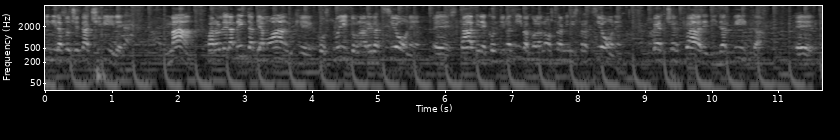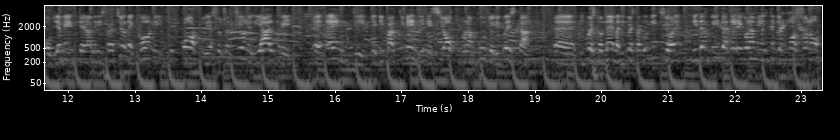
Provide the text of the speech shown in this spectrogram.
quindi la società civile, ma parallelamente abbiamo anche costruito una relazione eh, stabile e continuativa con la nostra amministrazione per cercare di dar vita e ovviamente l'amministrazione con il supporto di associazioni di altri eh, enti e dipartimenti che si occupano appunto di, questa, eh, di questo tema, di questa condizione, di dar vita a dei regolamenti che possono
